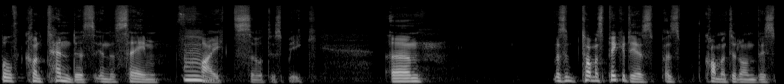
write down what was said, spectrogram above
both contenders in the same mm. fight, so to speak. Um, Thomas Piketty has, has, commented on this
